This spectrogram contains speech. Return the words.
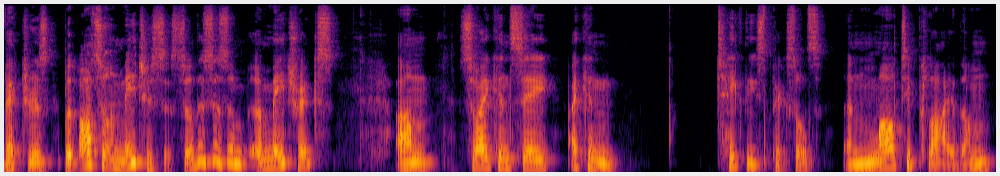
vectors, but also on matrices. So this is a, a matrix. Um, so I can say, I can take these pixels and multiply them,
